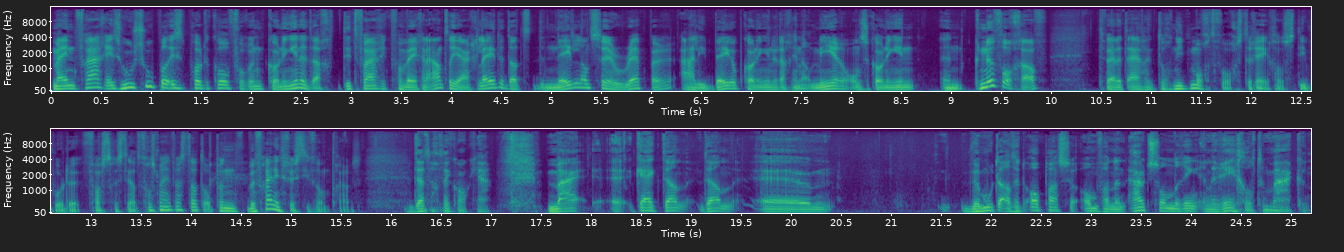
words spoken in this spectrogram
Mijn vraag is, hoe soepel is het protocol voor een Koninginnedag? Dit vraag ik vanwege een aantal jaar geleden dat de Nederlandse rapper Ali B. op Koninginnedag in Almere onze koningin een knuffel gaf. Terwijl het eigenlijk toch niet mocht volgens de regels die worden vastgesteld. Volgens mij was dat op een bevrijdingsfestival trouwens. Dat dacht ik ook, ja. Maar eh, kijk, dan... dan ehm, we moeten altijd oppassen om van een uitzondering een regel te maken.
